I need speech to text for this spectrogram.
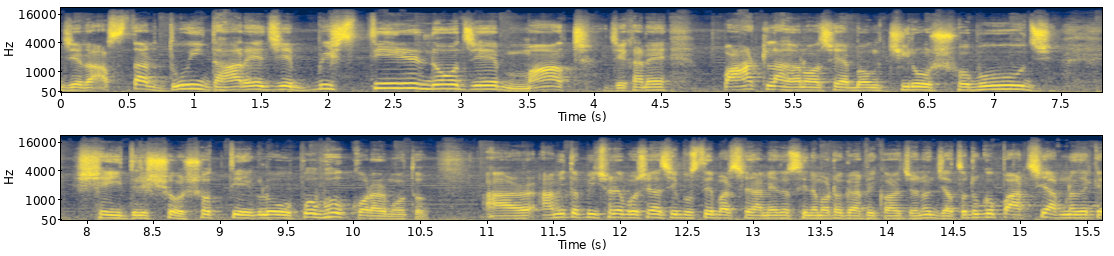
যে রাস্তার দুই ধারে যে বিস্তীর্ণ যে মাঠ যেখানে পাট লাগানো আছে এবং চিরসবুজ সেই দৃশ্য সত্যি এগুলো উপভোগ করার মতো। আর আমি তো পিছনে বসে আছি বুঝতে পারছেন, আমি তো সিনেমাটোগ্রাফি করার জন্য, যতটুকু পারছি আপনাদেরকে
